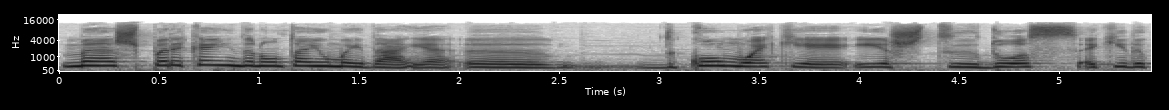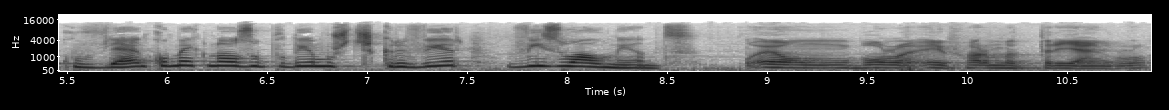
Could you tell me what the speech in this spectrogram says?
mas para quem ainda não tem uma ideia eh, de como é que é este doce aqui da Covilhã, como é que nós o podemos descrever visualmente? É um bolo em forma de triângulo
